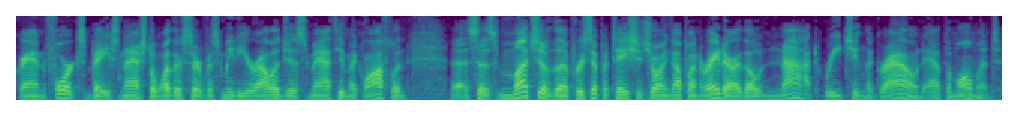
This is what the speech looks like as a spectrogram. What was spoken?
Grand Forks based National Weather Service meteorologist Matthew McLaughlin uh, says much of the precipitation showing up on radar, though, not reaching the ground at the moment.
